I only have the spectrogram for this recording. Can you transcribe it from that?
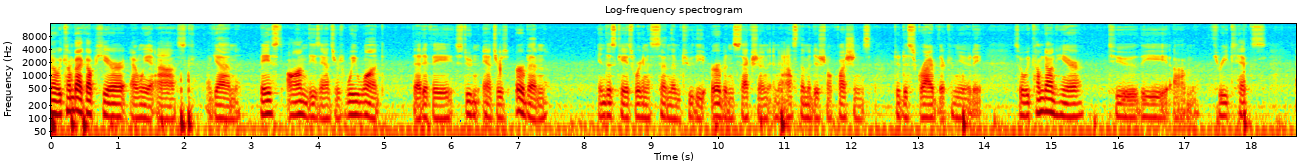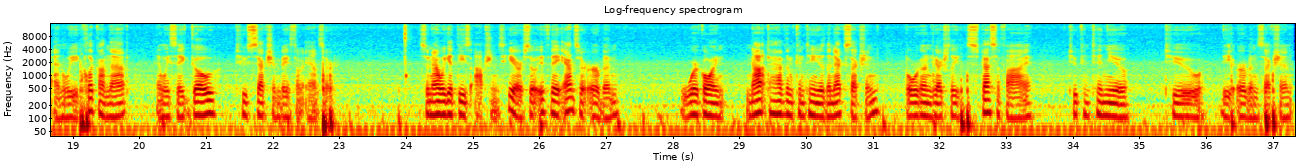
Now we come back up here and we ask, again, based on these answers, we want that if a student answers urban, in this case we're going to send them to the urban section and ask them additional questions to describe their community. So we come down here to the um, three ticks and we click on that and we say go to section based on answer. So now we get these options here. So if they answer urban, we're going not to have them continue to the next section, but we're going to actually specify to continue to the urban section.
